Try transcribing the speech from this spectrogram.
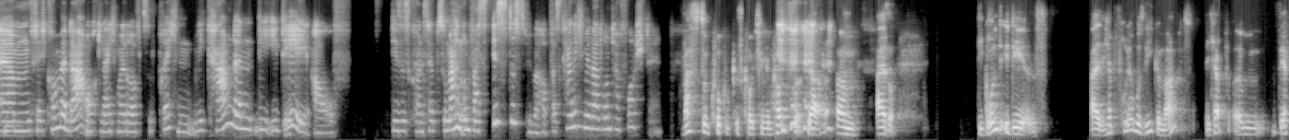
Mhm. Ähm, vielleicht kommen wir da auch gleich mal drauf zu sprechen. Wie kam denn die Idee auf, dieses Konzept zu machen? Und was ist es überhaupt? Was kann ich mir darunter vorstellen? Was zum Kuckuck ist Coaching in Konzert? ja, ähm, also, die Grundidee ist, also ich habe früher Musik gemacht. Ich habe ähm, sehr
